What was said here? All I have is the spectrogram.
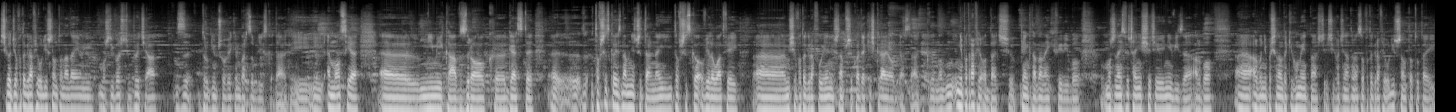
jeśli chodzi o fotografię uliczną, to nadaje mi możliwość bycia z drugim człowiekiem bardzo blisko, tak? I, i emocje, e, mimika, wzrok, e, gesty, e, to wszystko jest dla mnie czytelne i to wszystko o wiele łatwiej e, mi się fotografuje niż na przykład jakiś krajobraz, tak? No, nie potrafię oddać piękna danej chwili, bo może najzwyczajniej w świecie jej nie widzę, albo, e, albo nie posiadam takich umiejętności. Jeśli chodzi natomiast o fotografię uliczną, to tutaj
